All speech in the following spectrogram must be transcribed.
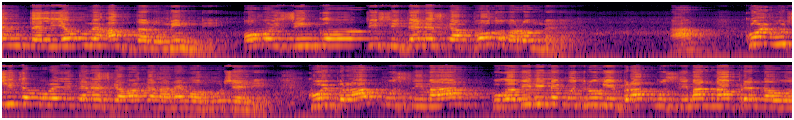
енте лјауме авдалу минни. О мој синко, ти си денеска подобар од мене. А? Кој учител му вели денеска вака на негов учени? Кој брат муслиман, кога види некој други брат муслиман напреднал во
